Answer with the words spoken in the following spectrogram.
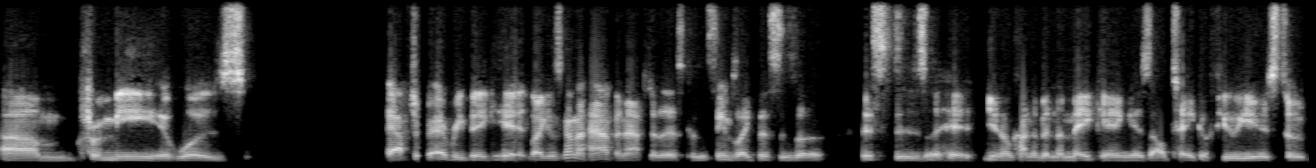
Um, for me, it was after every big hit, like it's going to happen after this because it seems like this is a this is a hit, you know, kind of in the making. Is I'll take a few years to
